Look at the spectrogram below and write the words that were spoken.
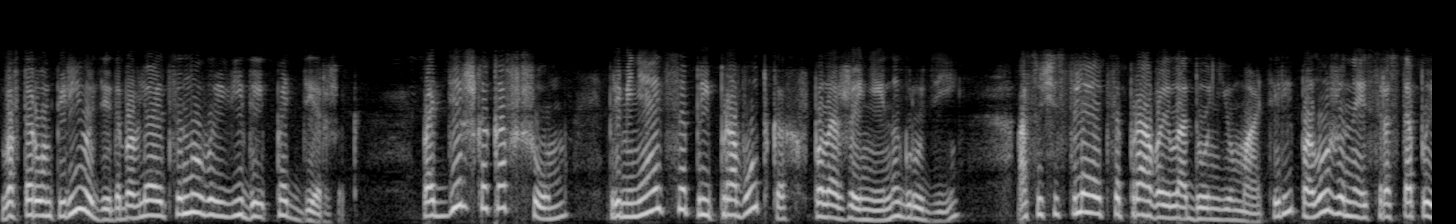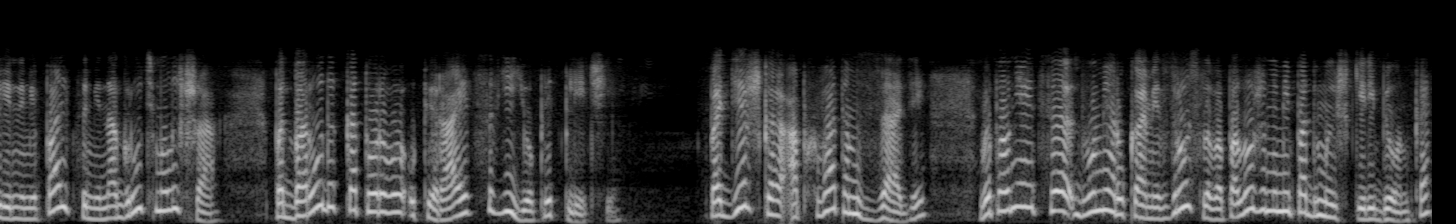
Во втором периоде добавляются новые виды поддержек. Поддержка ковшом – применяется при проводках в положении на груди, осуществляется правой ладонью матери, положенной с растопыренными пальцами на грудь малыша, подбородок которого упирается в ее предплечье. Поддержка обхватом сзади выполняется двумя руками взрослого, положенными под мышки ребенка,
